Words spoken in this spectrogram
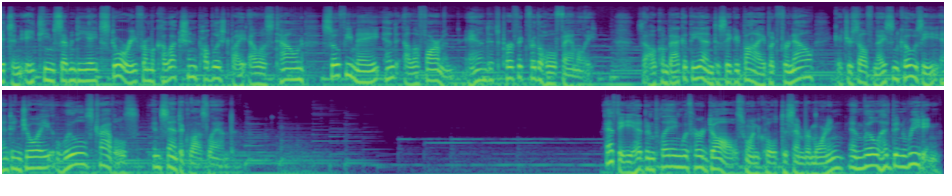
It's an 1878 story from a collection published by Ellis Towne, Sophie May, and Ella Farman, and it's perfect for the whole family. So I'll come back at the end to say goodbye, but for now, get yourself nice and cozy and enjoy Lil's Travels in Santa Claus Land. Effie had been playing with her dolls one cold December morning, and Lil had been reading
